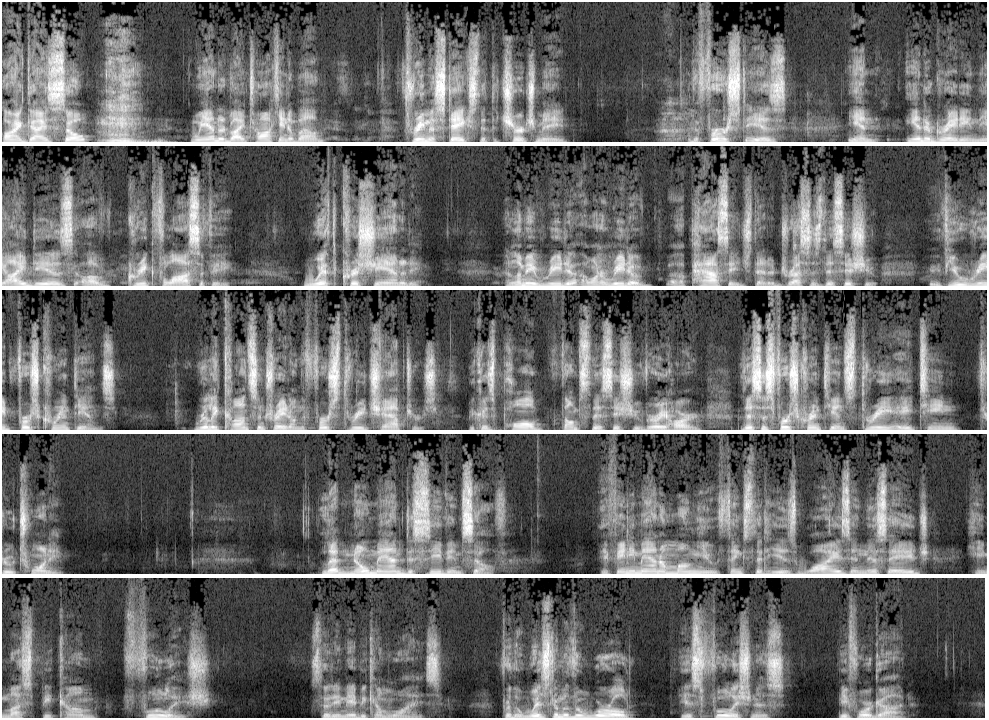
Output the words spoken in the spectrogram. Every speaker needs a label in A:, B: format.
A: All right, guys, so we ended by talking about three mistakes that the church made. The first is in integrating the ideas of Greek philosophy with Christianity. And let me read, I want to read a, a passage that addresses this issue. If you read 1 Corinthians, really concentrate on the first three chapters because Paul thumps this issue very hard. This is 1 Corinthians 3 18 through 20. Let no man deceive himself. If any man among you thinks that he is wise in this age, he must become foolish so that he may become wise. For the wisdom of the world is foolishness before God.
